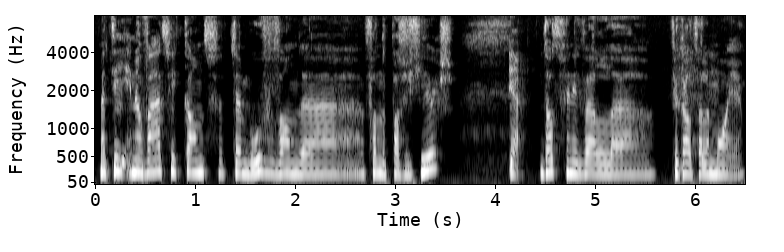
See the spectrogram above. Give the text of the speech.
met die innovatiekant ten behoeve van de, van de passagiers. Ja. Dat vind ik wel uh, vind ik altijd wel een mooie.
